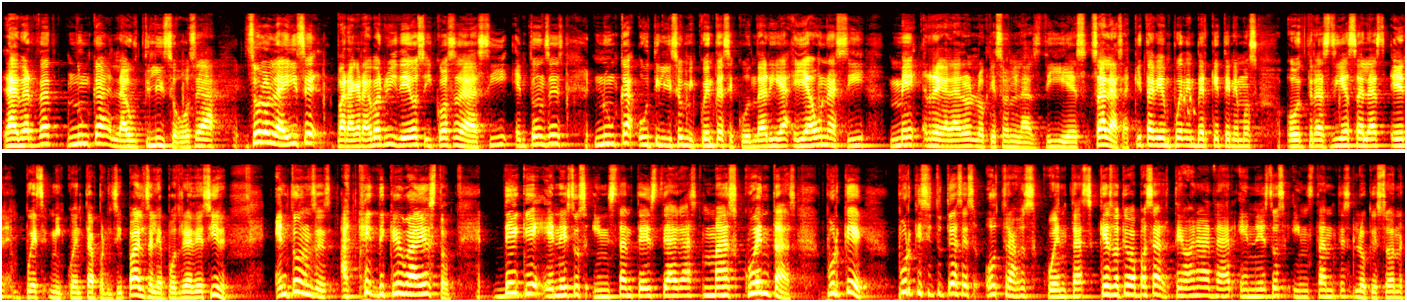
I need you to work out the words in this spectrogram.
la verdad, nunca la utilizo. O sea, solo la hice para grabar videos y cosas así. Entonces, nunca utilizo mi cuenta secundaria y aún así me regalaron lo que son las 10 salas. Aquí también pueden ver que tenemos otras 10 salas en pues mi cuenta principal, se le podría decir. Entonces, ¿a qué, ¿de qué va esto? De que en estos instantes te hagas más ¿Por qué? Porque si tú te haces otras cuentas, ¿qué es lo que va a pasar? Te van a dar en estos instantes lo que son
